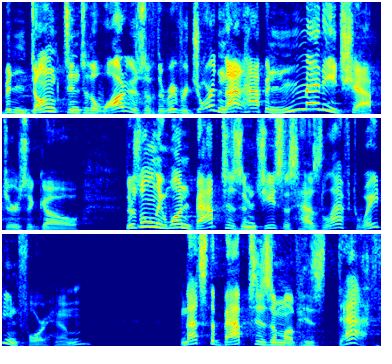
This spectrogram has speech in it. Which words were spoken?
been dunked into the waters of the River Jordan. That happened many chapters ago. There's only one baptism Jesus has left waiting for him, and that's the baptism of his death.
